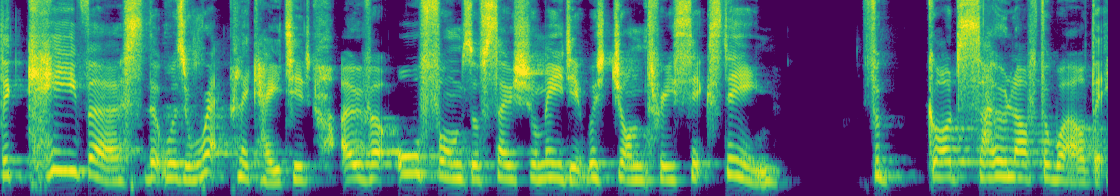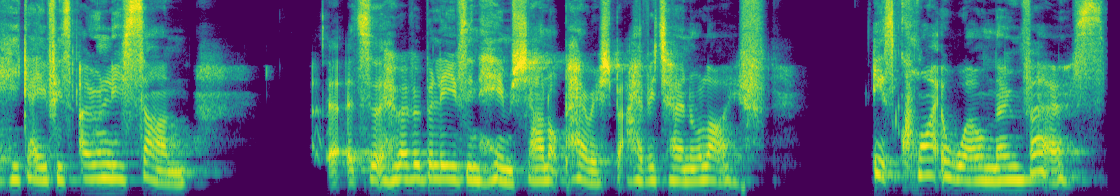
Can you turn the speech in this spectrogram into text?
the key verse that was replicated over all forms of social media was John 3:16. For God so loved the world that he gave his only son uh, so that whoever believes in him shall not perish but have eternal life. It's quite a well-known verse.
